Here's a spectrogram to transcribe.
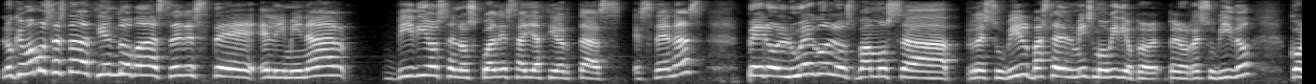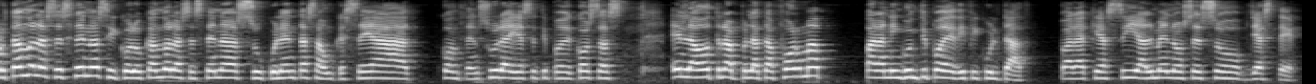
Lo que vamos a estar haciendo va a ser este eliminar vídeos en los cuales haya ciertas escenas, pero luego los vamos a resubir, va a ser el mismo vídeo pero, resubido, cortando las escenas y colocando las escenas suculentas, aunque sea con censura y ese tipo de cosas, en la otra plataforma para ningún tipo de dificultad, para que así al menos eso ya esté.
